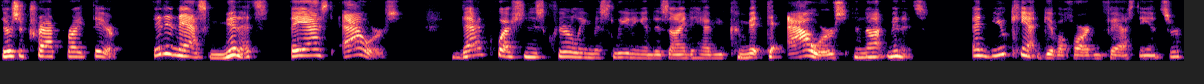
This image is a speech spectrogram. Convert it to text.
there's a trap right there. They didn't ask minutes, they asked hours. That question is clearly misleading and designed to have you commit to hours and not minutes. And you can't give a hard and fast answer.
